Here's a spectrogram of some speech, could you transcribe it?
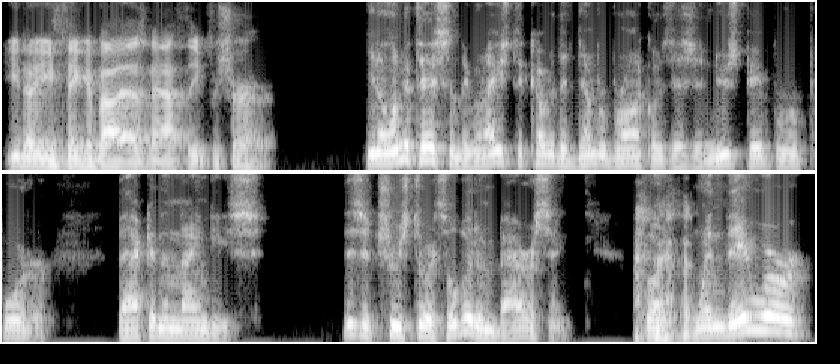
you know you think about it as an athlete for sure. You know, let me tell you something. When I used to cover the Denver Broncos as a newspaper reporter back in the 90s, this is a true story. It's a little bit embarrassing. But when they were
